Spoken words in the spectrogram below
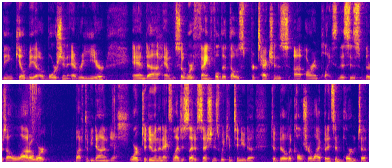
being killed via abortion every year and uh, and so we're thankful that those protections uh, are in place. This is there's a lot of work left to be done. Yes. Work to do in the next legislative session as we continue to, to build a culture of life. But it's important to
